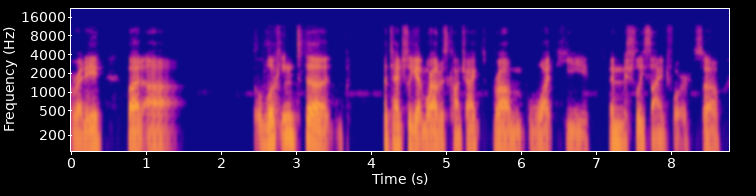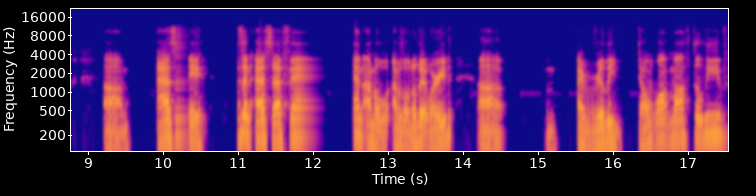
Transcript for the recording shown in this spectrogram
already. But uh, looking to potentially get more out of his contract from what he initially signed for. So, um, as a as an SF fan, I'm a, I was a little bit worried. Um, I really don't want Moth to leave,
